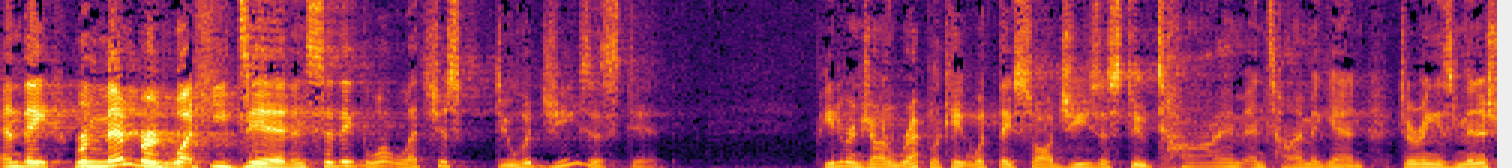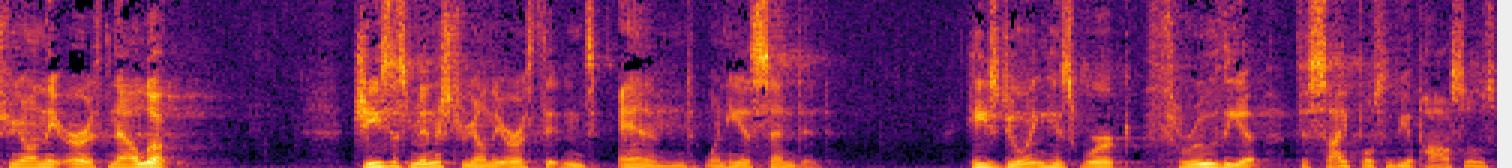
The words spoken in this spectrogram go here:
and they remembered what he did and said, well, let's just do what Jesus did. Peter and John replicate what they saw Jesus do time and time again during his ministry on the earth. Now, look, Jesus' ministry on the earth didn't end when he ascended. He's doing his work through the disciples, through the apostles,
